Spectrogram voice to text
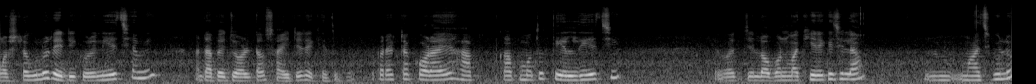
মশলাগুলো রেডি করে নিয়েছি আমি। ডাবের জলটাও সাইডে রেখে দেবো। এবার একটা কড়াইয়ে হাফ কাপ মতো তেল দিয়েছি। এবার যে লবণ মাখিয়ে রেখেছিলাম মাছগুলো,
